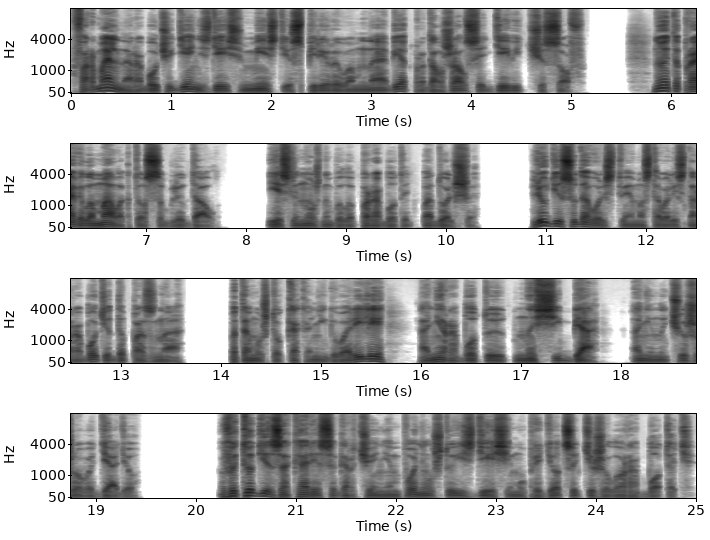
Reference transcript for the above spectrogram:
Формально рабочий день здесь вместе с перерывом на обед продолжался 9 часов. Но это правило мало кто соблюдал, если нужно было поработать подольше. Люди с удовольствием оставались на работе допоздна, потому что, как они говорили, они работают на себя, а не на чужого дядю. В итоге Закари с огорчением понял, что и здесь ему придется тяжело работать.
